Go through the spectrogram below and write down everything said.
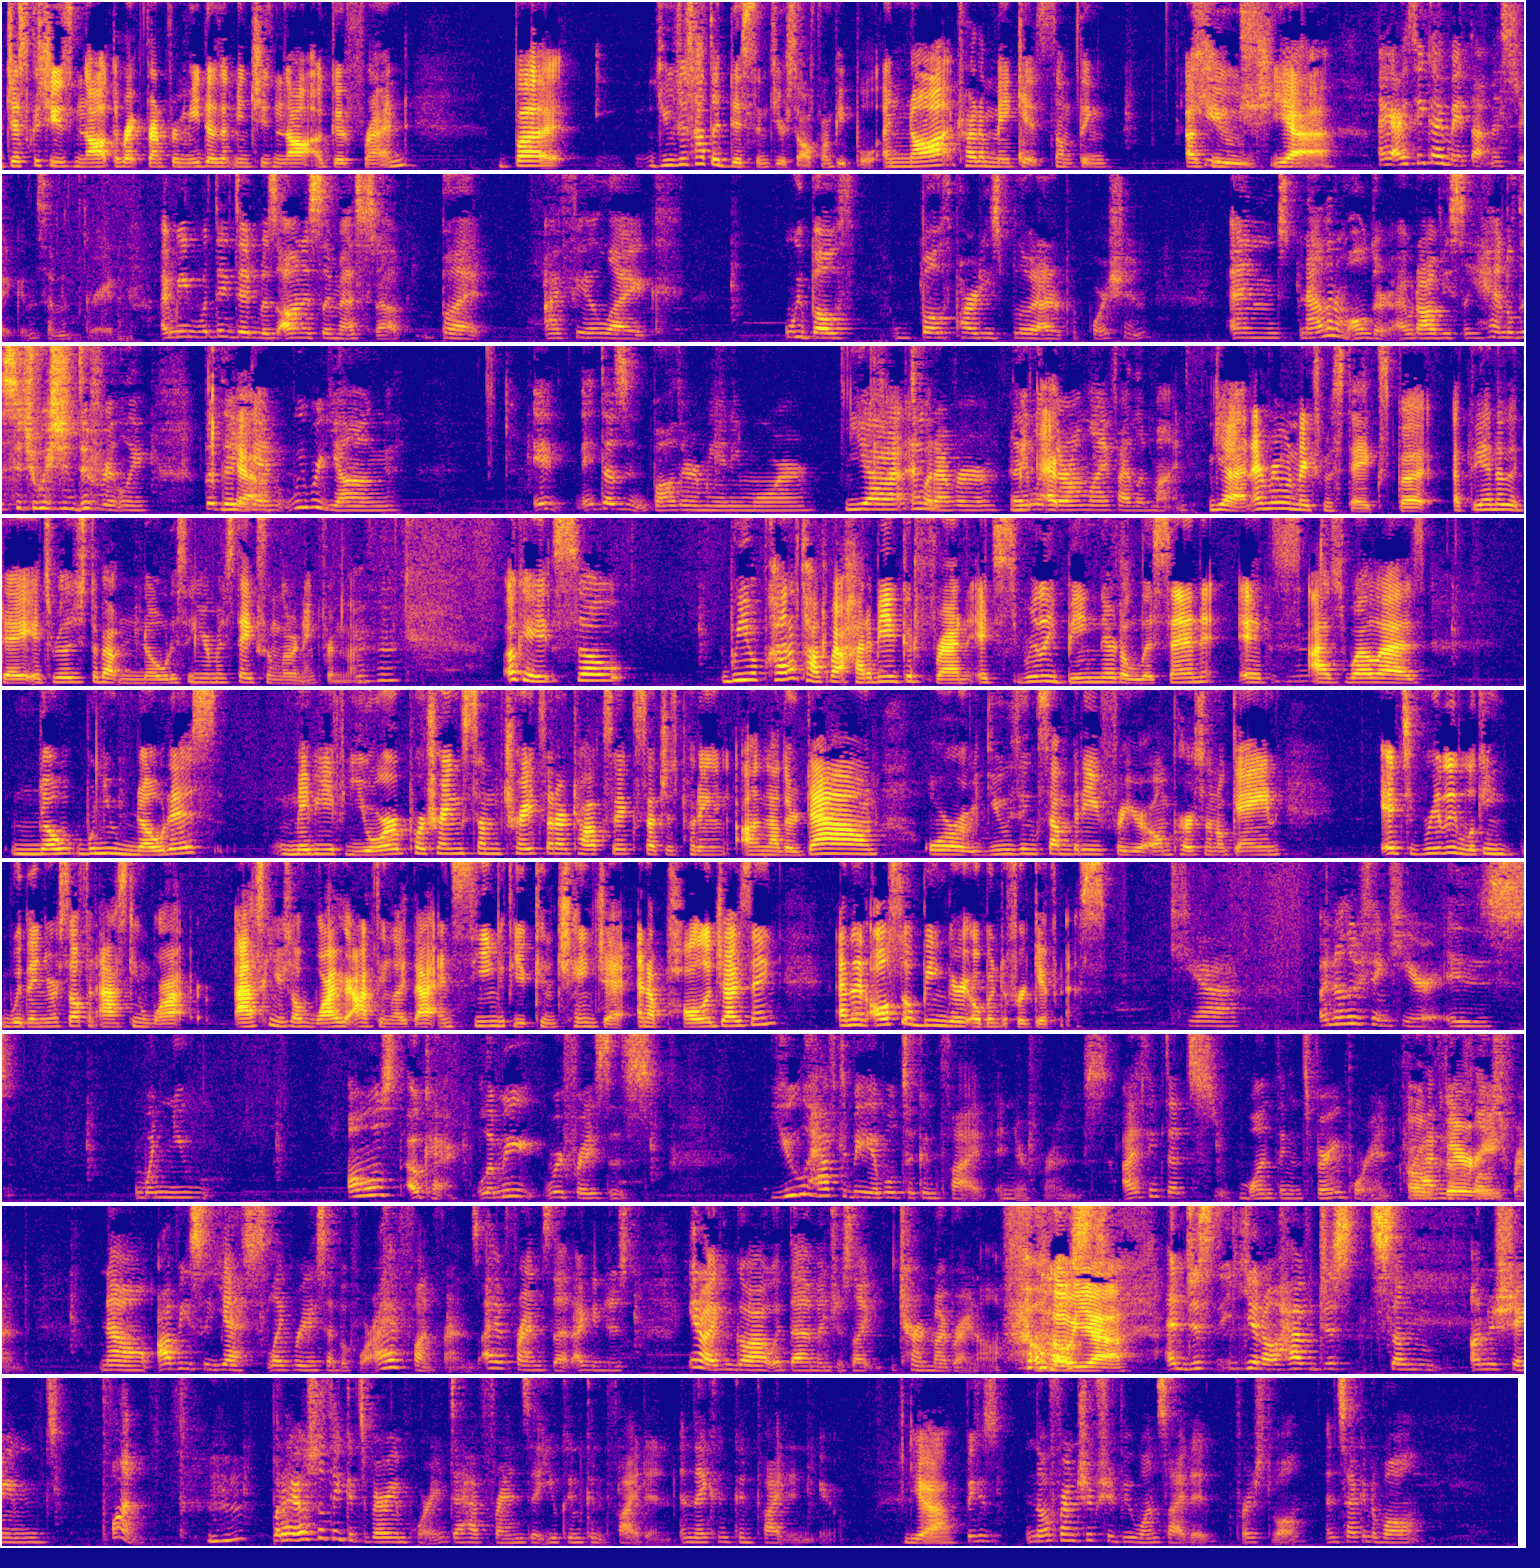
just cuz she's not the right friend for me doesn't mean she's not a good friend but you just have to distance yourself from people and not try to make it something a huge, Huge. yeah. I, I think I made that mistake in seventh grade. I mean, what they did was honestly messed up, but I feel like we both both parties blew it out of proportion. And now that I'm older, I would obviously handle the situation differently. But then Yeah. again, we were young. It it doesn't bother me anymore. Yeah, It's and, whatever. I They mean, live I- their own life. I live mine. yeah, and everyone makes mistakes, but at the end of the day, it's really just about noticing your mistakes and learning from them. Mm-hmm. Okay, so we've kind of talked about how to be a good friend. It's really being there to listen. It's as well as know when you notice maybe if you're portraying some traits that are toxic, such as putting another down or using somebody for your own personal gain. It's really looking within yourself and asking why asking yourself why you're acting like that and seeing if you can change it and apologizing and then also being very open to forgiveness. Yeah. Another thing here is when you almost okay, let me rephrase this. You have to be able to confide in your friends. I think that's one thing that's very important for Oh, having very. a close friend. Now, obviously, yes, like Ria said before, I have fun friends. I have friends that I can just, you know, I can go out with them and just like turn my brain off. Oh yeah. And just, you know, have just some unashamed fun. Mhm. But I also think it's very important to have friends that you can confide in and they can confide in you. Yeah. Because no friendship should be one sided, first of all. And second of all,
